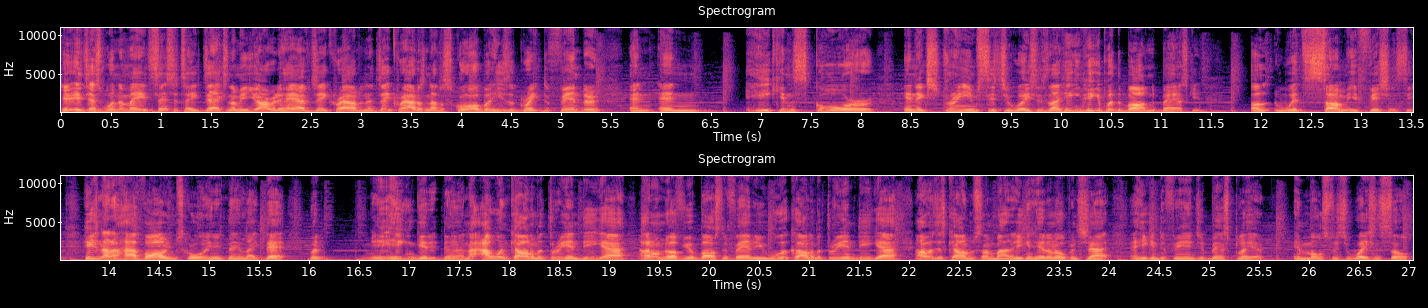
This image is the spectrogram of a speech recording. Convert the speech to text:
it, it, just wouldn't have made sense to take Jackson. I mean, you already have Jae Crowder, and Jae Crowder's not a scorer, but he's a great defender, and and he can score in extreme situations. Like he can, he can put the ball in the basket uh, with some efficiency. He's not a high volume scorer or anything like that, but he, he, can get it done. I, I, wouldn't call him a three and D guy. I don't know if you're a Boston fan you would call him a three and D guy. I would just call him somebody he can hit an open shot and he can defend your best player in most situations. So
